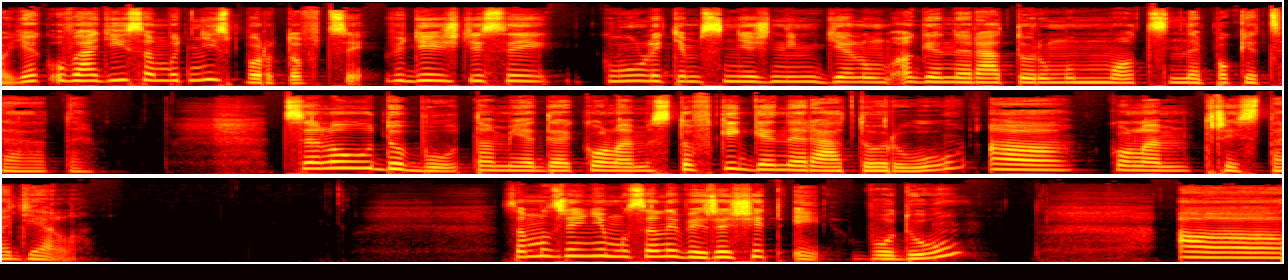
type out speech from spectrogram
Jak uvádí samotní sportovci, v dějišti si kvůli těm sněžným dělům a generátorům moc nepokecáte. Celou dobu tam jede kolem stovky generátorů a kolem 300 děl. Samozřejmě museli vyřešit i vodu a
